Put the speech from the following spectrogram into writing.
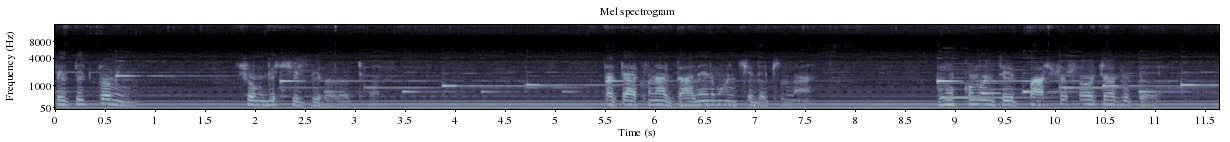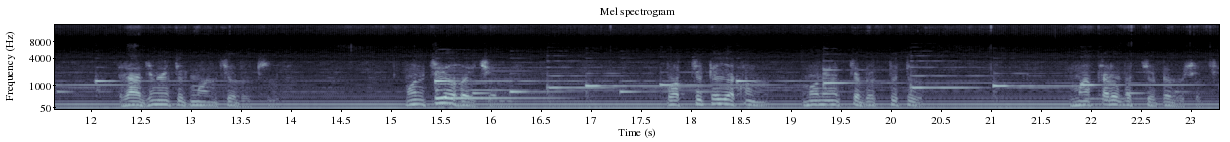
ব্যতিক্রমী সংগীত শিল্পী হয়ে ওঠা। তাকে এখন আর গানের মঞ্চে দেখি না। মুখ্যমন্ত্রীর পার্শ্ব সহচর রূপে রাজনৈতিক মঞ্চে দেখি। মন্ত্রীও হয়েছেন। পত্রিকাই এখন মনে হচ্ছে ব্যক্তিটি মাথার উপর চেপে বসেছে।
